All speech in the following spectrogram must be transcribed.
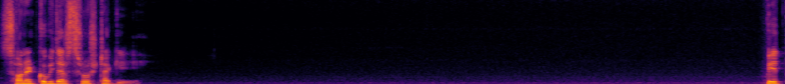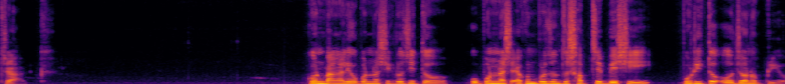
সনেট কবিতার স্রষ্টাকে পেট্রাক কোন বাঙালি ঔপন্যাসিক রচিত, উপন্যাস এখন পর্যন্ত সবচেয়ে বেশি পঠিত ও জনপ্রিয়।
